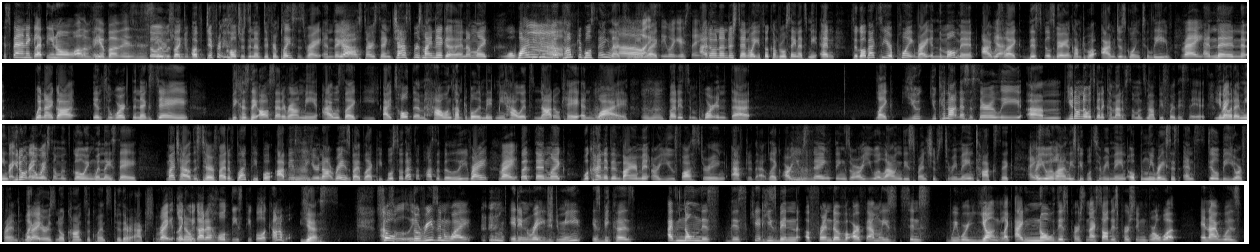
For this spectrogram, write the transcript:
Hispanic, Latino, all of the above is So it was like of different cultures and of different places, right? And they Yeah. all start saying, Jasper's my nigga. And I'm like, well, why do you feel Oh. comfortable saying that to oh, me? Like, I see what you're saying. I don't understand why you feel comfortable saying that to me. And to go back to your point, right? In the moment, I was Yeah. like, this feels very uncomfortable. I'm just going to leave. Right. And then when I got into work the next day, because they all sat around me, I was like, I told them how uncomfortable it made me, how it's not okay, and why. mm-hmm. But it's important that like you you cannot necessarily um, you don't know what's going to come out of someone's mouth before they say it you know what i mean right, you don't right, know where right. someone's going when they say my child is terrified of black people obviously Mhm. you're not raised by black people so that's a possibility right Right. but then like what kind of environment are you fostering after that like are you Mhm. saying things or are you allowing these friendships to remain toxic I are you see. allowing these people to remain openly racist and still be your friend like Right. there is no consequence to their actions Right. you Like know? we gotta hold these people accountable. yes So Absolutely. the reason why it enraged me is because I've known this this kid. He's been a friend of our families since we were young. Like I know this person. I saw this person grow up, and I was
